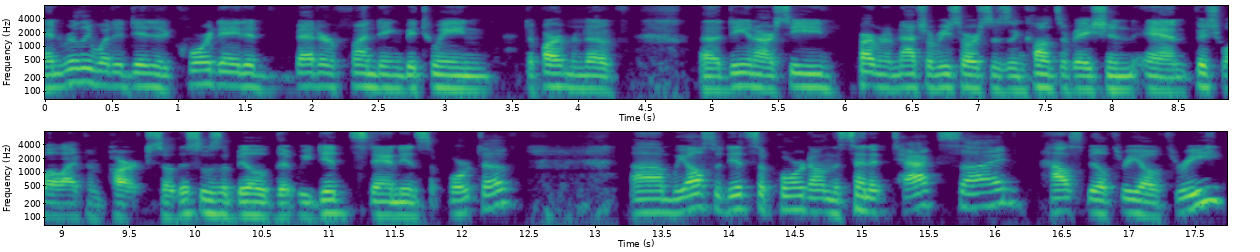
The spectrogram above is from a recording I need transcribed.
And really what it did, it coordinated better funding between Department of uh, DNRC, Department of Natural Resources and Conservation, and Fish, Wildlife, and Parks. So this was a bill that we did stand in support of. Um, we also did support on the Senate tax side House Bill 303.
